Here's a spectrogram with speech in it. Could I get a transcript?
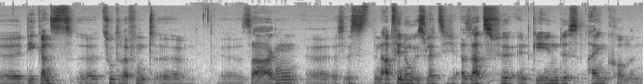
äh, äh, die ganz äh, zutreffend äh, äh, sagen, es ist, eine Abfindung ist letztlich Ersatz für entgehendes Einkommen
